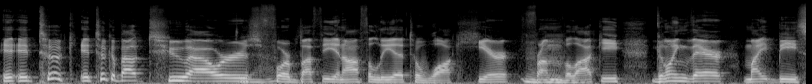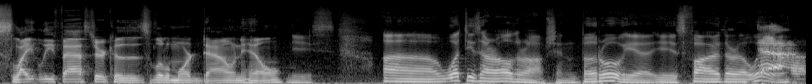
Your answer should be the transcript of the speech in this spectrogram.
It, it took it took about two hours for Buffy and Ophelia to walk here from Vallaki. Going there might be slightly faster because it's a little more downhill. Yes. Uh, what is our other option? Barovia is farther away. Yeah.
